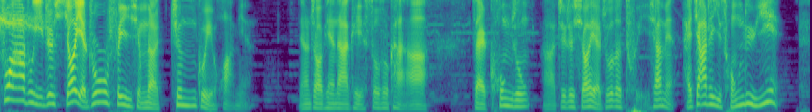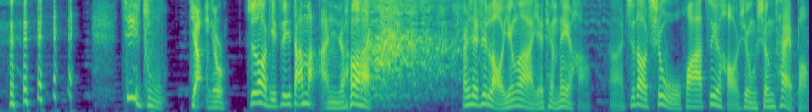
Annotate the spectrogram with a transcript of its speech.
抓住一只小野猪飞行的珍贵画面。那张照片大家可以搜搜看啊，在空中啊，这只小野猪的腿下面还夹着一丛绿叶。这猪讲究，知道给自己打码，你知道吗？而且这老鹰啊也挺内行。啊，知道吃五花最好是用生菜包。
